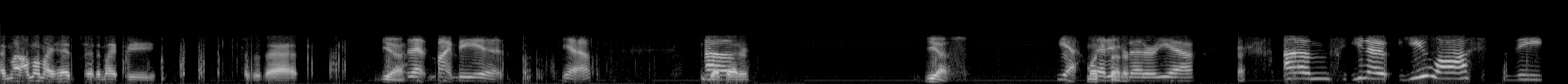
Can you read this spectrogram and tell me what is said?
I'm, I'm on my headset. It might be because of that. Yeah. That might be it. Yeah. Is that Um, better? Yes. Yeah, Much that is better. better. Yeah. Okay. Um, you know, you lost the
